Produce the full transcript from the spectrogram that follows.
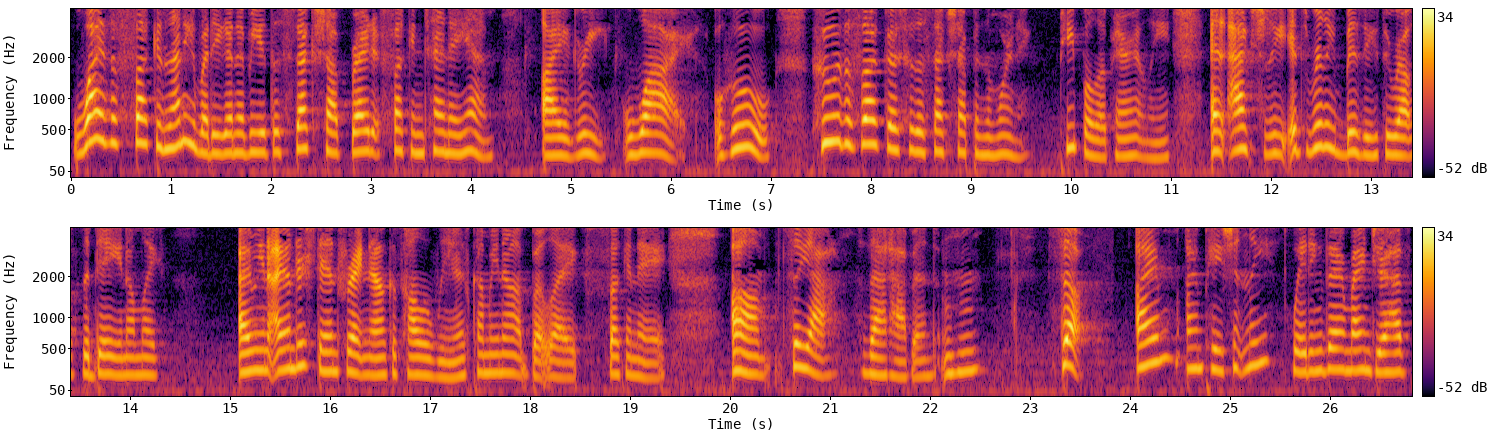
why the fuck is anybody gonna be at the sex shop right at fucking 10 a.m.? I agree. Why? Who? Who the fuck goes to the sex shop in the morning? People, apparently. And actually, it's really busy throughout the day. And I'm like, I mean, I understand for right now because Halloween is coming up, but like, fucking A. Um, so yeah, that happened. Mm-hmm. So, I'm I'm patiently waiting there. Mind you, I have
